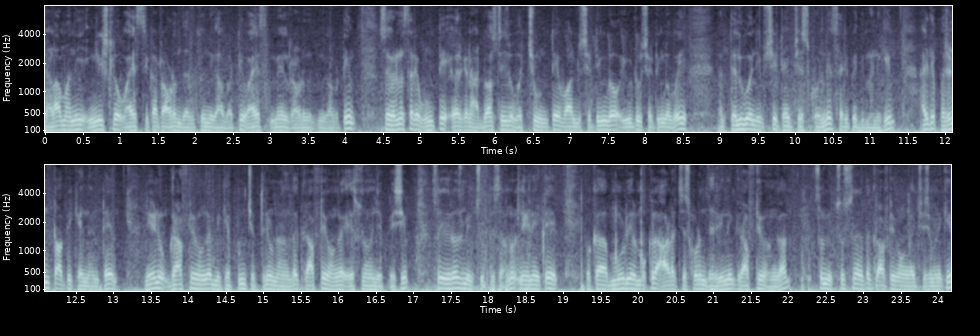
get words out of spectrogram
చాలామంది ఇంగ్లీష్లో వాయిస్ రికార్డ్ రావడం జరుగుతుంది కాబట్టి వాయిస్ మెయిల్ రావడం జరుగుతుంది కాబట్టి. సో ఎవరైనా సరే ఉంటే ఎవరికైనా అడ్వాన్స్ స్టేజ్లో వచ్చి ఉంటే వాళ్ళు సెట్టింగ్లో యూట్యూబ్ సెట్టింగ్లో పోయి తెలుగు అని చెప్పి టైప్ చేసుకోండి సరిపోద్ది మనకి. అయితే ప్రజెంట్ టాపిక్ ఏంటంటే నేను గ్రాఫ్టింగ్ వంగ మీకు ఎప్పుడు చెప్తూనే ఉన్నాను కదా గ్రాఫ్టింగ్ వంగ వేస్తున్నామని చెప్పేసి. సో ఈరోజు మీకు చూపిస్తాను. నేనైతే ఒక మూడు వేల మొక్కలు ఆర్డర్ చేసుకోవడం జరిగింది గ్రాఫ్టింగ్ వంగ. సో మీరు చూస్తున్నారు కదా గ్రాఫ్టింగ్ వంగ వచ్చేసి మనకి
